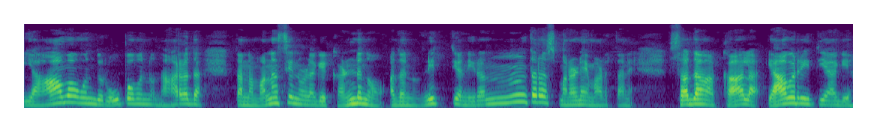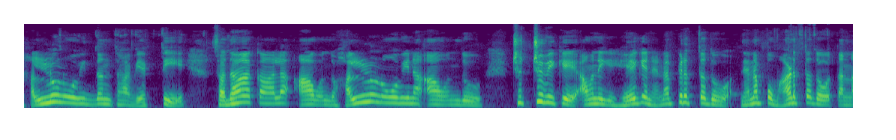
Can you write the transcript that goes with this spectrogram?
ಯಾವ ಒಂದು ರೂಪವನ್ನು ನಾರದ ತನ್ನ ಮನಸ್ಸಿನೊಳಗೆ ಕಂಡನೋ ಅದನ್ನು ನಿತ್ಯ ನಿರಂತರ ಸ್ಮರಣೆ ಮಾಡ್ತಾನೆ. ಸದಾ ಕಾಲ ಯಾವ ರೀತಿಯಾಗಿ ಹಲ್ಲು ನೋವಿದ್ದಂತಹ ವ್ಯಕ್ತಿ ಸದಾ ಕಾಲ ಆ ಒಂದು ಹಲ್ಲು ನೋವಿನ ಆ ಒಂದು ಚುಚ್ಚುವಿಕೆ ಅವನಿಗೆ ಹೇಗೆ ನೆನಪಿರುತ್ತದೋ, ನೆನಪು ಮಾಡ್ತದೋ ತನ್ನ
